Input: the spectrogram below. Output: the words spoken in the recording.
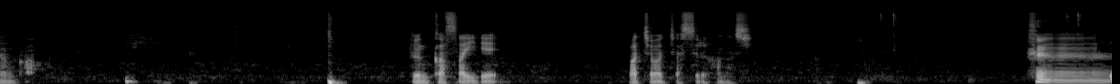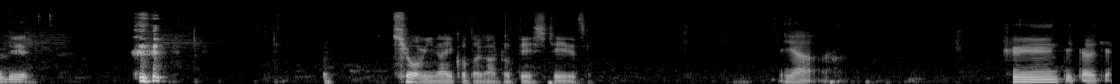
なんか、文化祭で、わちゃわちゃする話。ふーん。ここで、興味ないことが露呈しているぞ。いや、ふーんって言っただけ。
